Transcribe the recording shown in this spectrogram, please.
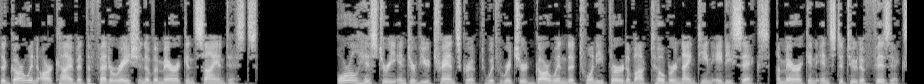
The Garwin Archive at the Federation of American Scientists Oral History Interview Transcript with Richard Garwin 23 October 1986, American Institute of Physics,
